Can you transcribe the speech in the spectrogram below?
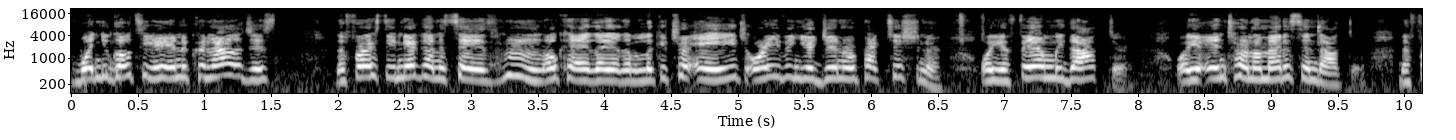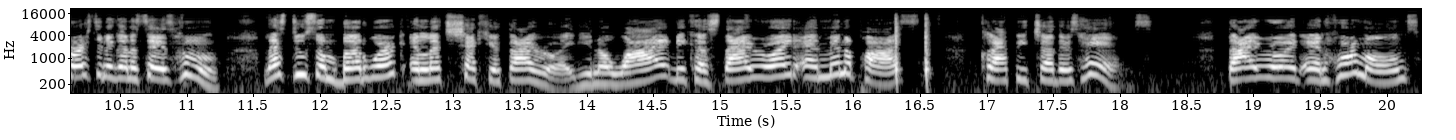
When you go to your endocrinologist, the first thing they're going to say is, hmm, okay, they're going to look at your age or even your general practitioner or your family doctor or your internal medicine doctor, the first thing they're going to say is, hmm, let's do some blood work and let's check your thyroid. You know why? Because thyroid and menopause clap each other's hands. Thyroid and hormones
